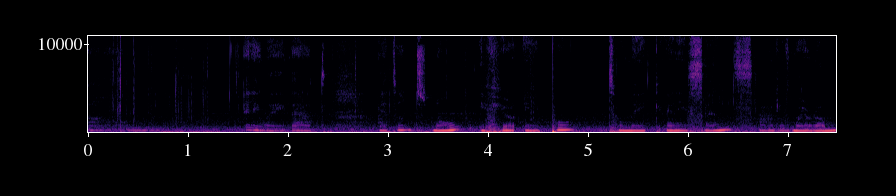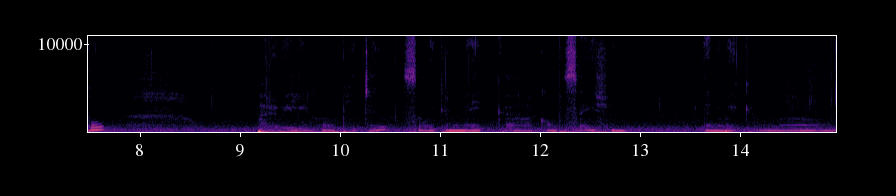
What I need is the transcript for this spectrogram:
Um, anyway, that I don't know if you're able to make any sense out of my rumble, but I really hope you do, so we can make a conversation and we can, um,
